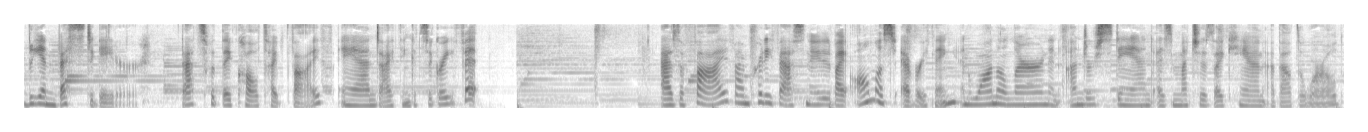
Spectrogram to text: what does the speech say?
the investigator. That's what they call type 5, and I think it's a great fit. As a 5, I'm pretty fascinated by almost everything and want to learn and understand as much as I can about the world.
